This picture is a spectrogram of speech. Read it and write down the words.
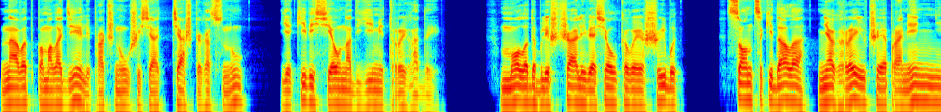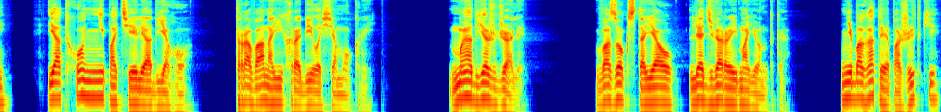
нават памаладзелі, прачнуўшыся ад цяжкага сну, які вісеў над імі тры гады. Молада блішчалі вясёлкавыя шыбы, Сонца кідала нягрэючыя праменні, і адхонні пацелі ад яго. Трава на іх рабілася мокрай. Мы ад'язджалі. Вазок стаяў ля дзвярэй маёнтка. Небагатыя пажыткі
